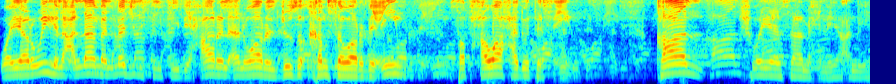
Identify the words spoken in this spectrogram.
ويرويه العلامة المجلسي في بحار الأنوار الجزء 45 صفحة 91 قال شوية سامحني يعني.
